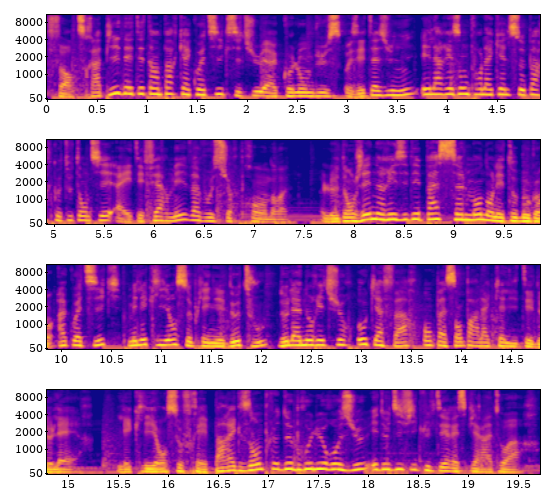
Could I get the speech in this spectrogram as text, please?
Forts Rapid était un parc aquatique situé à Columbus aux États-Unis et la raison pour laquelle ce parc tout entier a été fermé va vous surprendre. Le danger ne résidait pas seulement dans les toboggans aquatiques, mais les clients se plaignaient de tout, de la nourriture au cafard en passant par la qualité de l'air. Les clients souffraient par exemple de brûlures aux yeux et de difficultés respiratoires.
